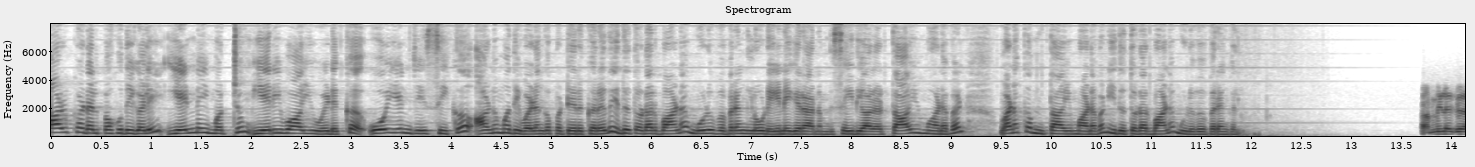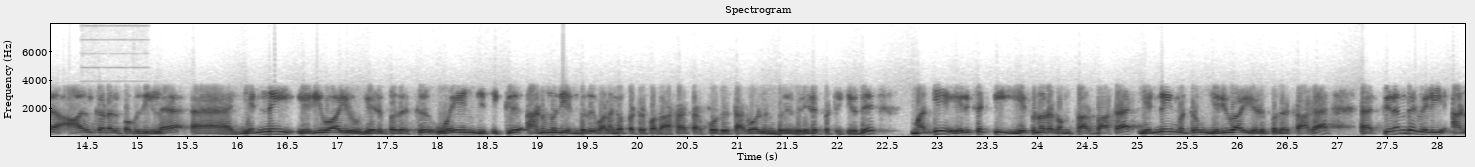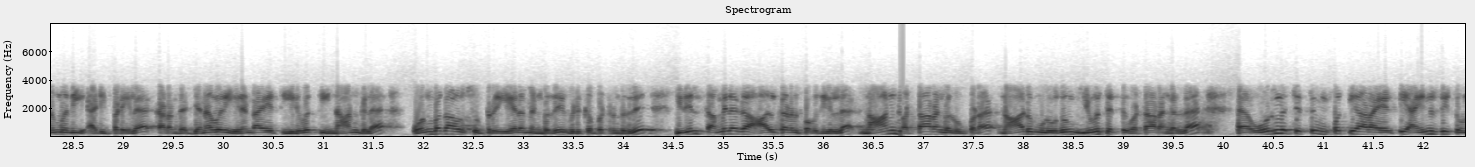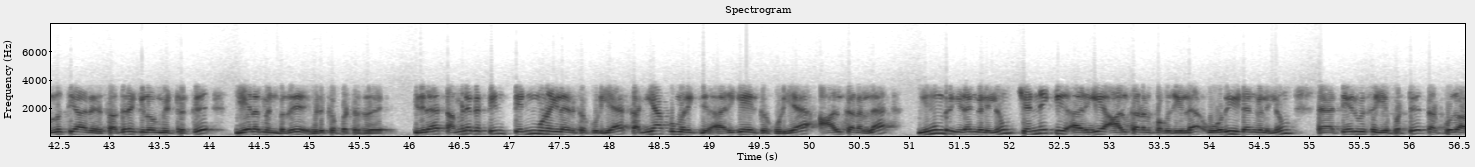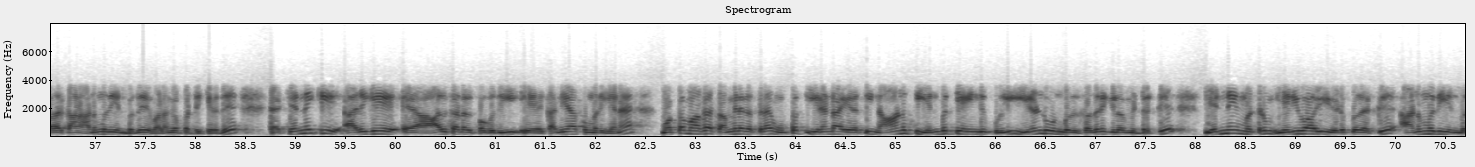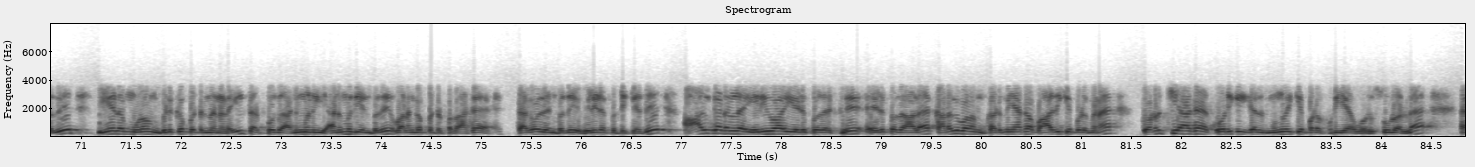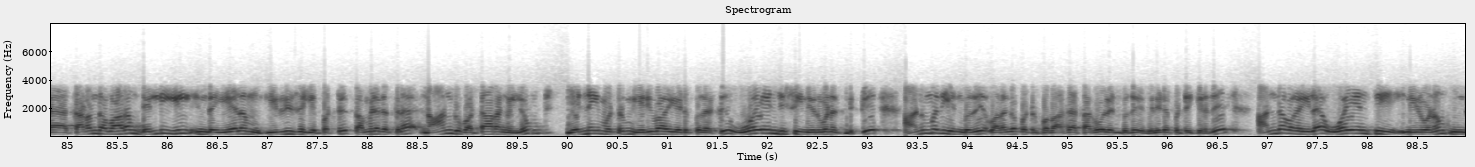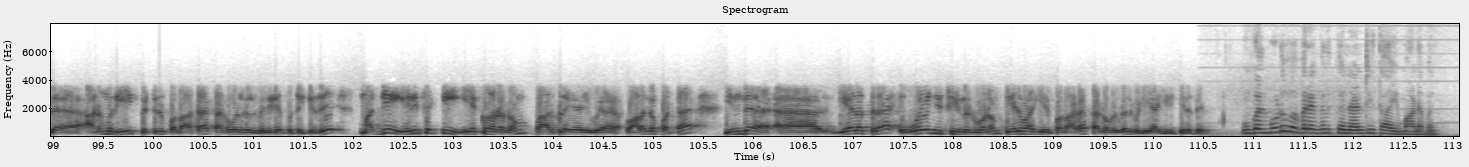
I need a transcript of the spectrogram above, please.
ஆழ்கடல் பகுதிகளில் எண்ணெய் மற்றும் எரிவாயு எடுக்க ஓஎன்ஜிசிக்கு அனுமதி வழங்கப்பட்டிருக்கிறது. இது தொடர்பான முழு விவரங்களோடு இணைகிறார் நமது செய்தியாளர் தாயுமானவன். வணக்கம் தாயுமானவன். இது தொடர்பான முழு விவரங்கள். தமிழக ஆழ்கடல் பகுதியில எண்ணெய் எரிவாயு எடுப்பதற்கு ஓஎன்ஜிசிக்கு அனுமதி என்பது வழங்கப்பட்டிருப்பதாக தற்போது தகவல் என்பது வெளியிடப்பட்டிருக்கிறது. மத்திய எரிசக்தி இயக்குநரகம் சார்பாக எண்ணெய் மற்றும் எரிவாயு எடுப்பதற்காக திறந்த வெளி அனுமதி அடிப்படையில கடந்த ஜனவரி இரண்டாயிரத்தி இருபத்தி நான்குல ஒன்பதாவது சுற்று ஏலம் என்பது விடுக்கப்பட்டிருந்தது. இதில் தமிழக ஆழ்கடல் பகுதிகளில் நான்கு வட்டாரங்கள் உட்பட நாடு முழுவதும் இருபத்தெட்டு வட்டாரங்கள்ல ஒரு லட்சத்து முப்பத்தி ஆறாயிரத்தி ஐநூத்தி தொண்ணூத்தி ஆறு சதுர கிலோமீட்டர் கிலோமீட்டருக்கு ஏலம் என்பது விடுக்கப்பட்டது இதுல தமிழகத்தின் தென்முனையில இருக்கக்கூடிய கன்னியாகுமரிக்கு அருகே இருக்கக்கூடிய ஆழ்கடல்ல மூன்று இடங்களிலும் சென்னைக்கு அருகே ஆழ்கடல் பகுதியில் ஒரு இடங்களிலும் தேர்வு செய்யப்பட்டு தற்போது அதற்கான அனுமதி என்பது வழங்கப்பட்டிருக்கிறது. சென்னைக்கு அருகே ஆழ்கடல் பகுதி கன்னியாகுமரி என மொத்தமாக தமிழகத்துல முப்பத்தி இரண்டாயிரத்தி நானூத்தி எண்பத்தி ஐந்து புள்ளி இரண்டு ஒன்பது சதுர கிலோமீட்டருக்கு எண்ணெய் மற்றும் எரிவாயு எடுப்பதற்கு அனுமதி என்பது ஏலம் மூலம் விடுக்கப்பட்டிருந்த நிலையில் தற்போது அனுமதி அனுமதி என்பது வழங்கப்பட்டிருப்பதாக தகவல் என்பது வெளியிடப்பட்டிருக்கிறது. ஆழ்கடல்ல எரிவாயு எடுப்பதற்கு எடுப்பதால கடல் வளம் கடுமையாக பாதிக்கப்படும் என தொடர்ச்சியாக கோரிக்கைகள் முன்வைக்கப்படக்கூடிய ஒரு சூழல்ல கடந்த வாரம் டெல்லியில் இந்த ஏலம் இறுதி செய்யப்பட்டு தமிழகத்துல நான்கு வட்டாரங்களிலும் எண்ணெய் மற்றும் எரிவாயு எடுப்பதற்கு ஓஎன்ஜிசி நிறுவனத்திற்கு அனுமதி என்பது வழங்கப்பட்டிருப்பதாக தகவல் என்பது வெளியிடப்பட்டிருக்கிறது. அந்த வகையில ஓஎன்ஜி நிறுவனம் இந்த அனுமதியை பெற்றிருப்பதாக தகவல்கள் வெளியிடப்பட்டிருக்கிறது. மத்திய எரிசக்தி இயக்கம் சார்பில் வழங்கப்பட்ட இந்த ஏலத்துல ஓஎன்ஜிசி நிறுவனம் தேர்வாகி இருப்பதாக தகவல்கள் வெளியாகி இருக்கிறது உங்கள் முழு விவரங்களுக்கு நன்றி தாய் மாணவன்.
